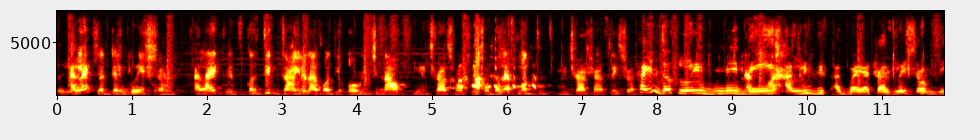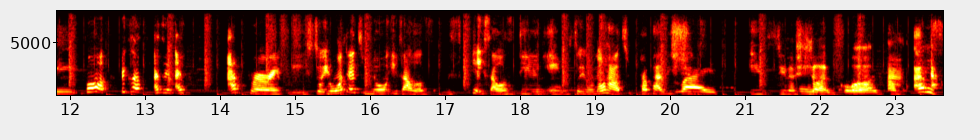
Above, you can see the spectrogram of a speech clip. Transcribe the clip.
So yeah. I like your going. definition. I like it because deep down, you know that's what the original literal translation. but let's not do the literal translation. Can you just leave me be and leave this Agbaya translation be? But because I think I apparently, so you wanted to know if I was the space I was dealing in, so you know how to properly shoot Right. Is you know Oh short. my God. But um, I, That is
